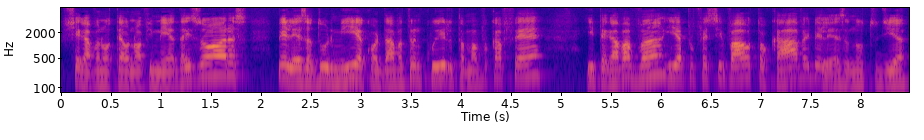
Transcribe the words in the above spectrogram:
chegava no hotel 9 e meia, 10 horas, beleza, dormia, acordava tranquilo, tomava café e pegava a van, ia para o festival, tocava e beleza. No outro dia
